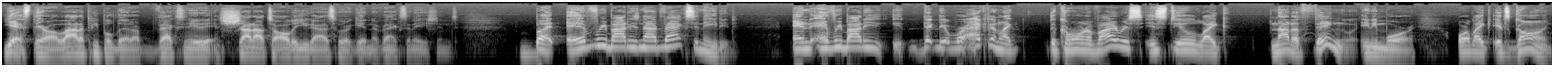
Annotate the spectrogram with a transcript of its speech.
Yes, there are a lot of people that are vaccinated, and shout out to all of you guys who are getting the vaccinations. But everybody's not vaccinated and everybody they, they, we're acting like the coronavirus is still like not a thing anymore or like it's gone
